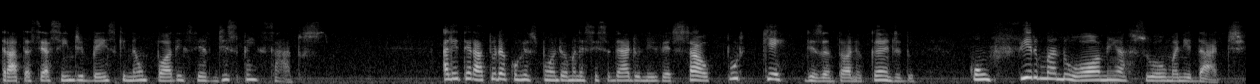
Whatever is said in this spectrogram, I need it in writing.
Trata-se assim de bens que não podem ser dispensados. A literatura corresponde a uma necessidade universal. Porque, diz Antônio Cândido, confirma no homem a sua humanidade,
